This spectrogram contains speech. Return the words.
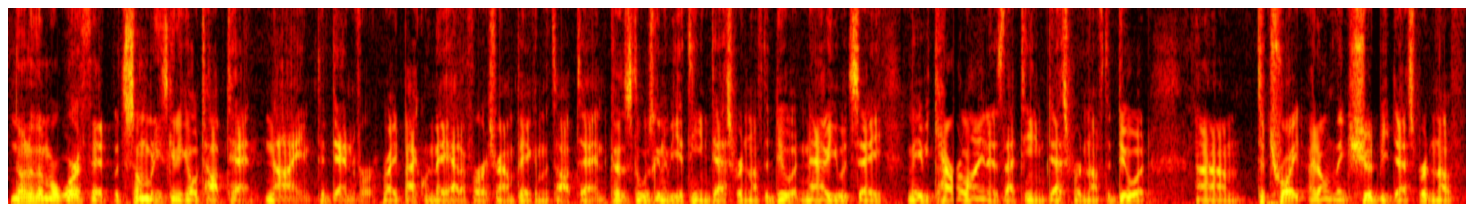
none of them are worth it, but somebody's going to go top 10, 9 to Denver, right? Back when they had a first round pick in the top 10, because there was going to be a team desperate enough to do it. Now you would say maybe Carolina is that team desperate enough to do it. Um, Detroit, I don't think, should be desperate enough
